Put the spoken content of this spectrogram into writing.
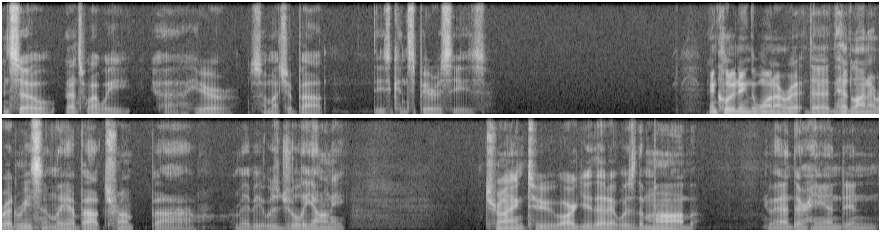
And so that's why we uh, hear so much about these conspiracies, including the one I read, the headline I read recently about Trump, uh, maybe it was Giuliani, trying to argue that it was the mob who had their hand in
